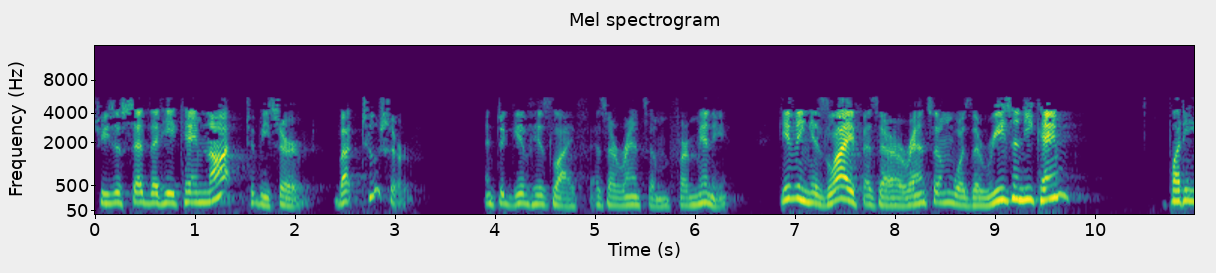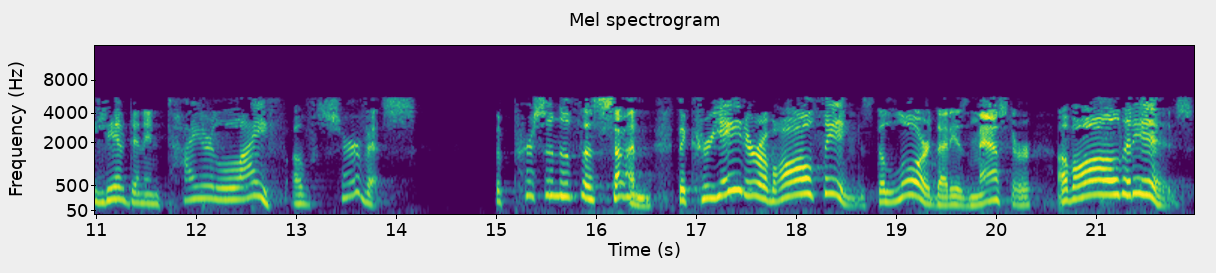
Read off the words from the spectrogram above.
Jesus said that he came not to be served, but to serve, and to give his life as a ransom for many. Giving his life as a ransom was the reason he came, but he lived an entire life of service. The person of the Son, the creator of all things, the Lord that is master of all that is,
